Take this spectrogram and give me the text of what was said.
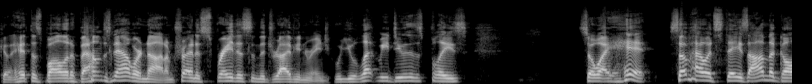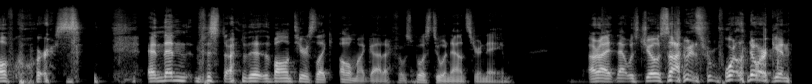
can I hit this ball out of bounds now or not? I'm trying to spray this in the driving range. Will you let me do this, please? So I hit. Somehow it stays on the golf course. and then the, star, the, the volunteer's like, oh my God, I was supposed to announce your name. All right, that was Joe Simons from Portland, Oregon.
